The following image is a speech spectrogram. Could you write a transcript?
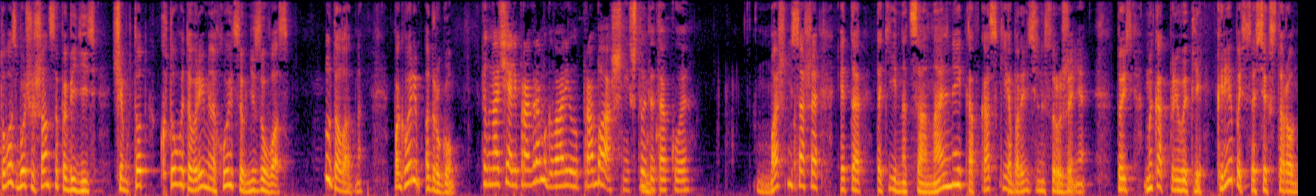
то у вас больше шансов победить, чем тот, кто в это время находится внизу вас. Ну да ладно, поговорим о другом. Ты в начале программы говорила про башни. Что это такое? Башни, Саша, это такие национальные кавказские оборонительные сооружения. То есть мы как привыкли, крепость со всех сторон,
